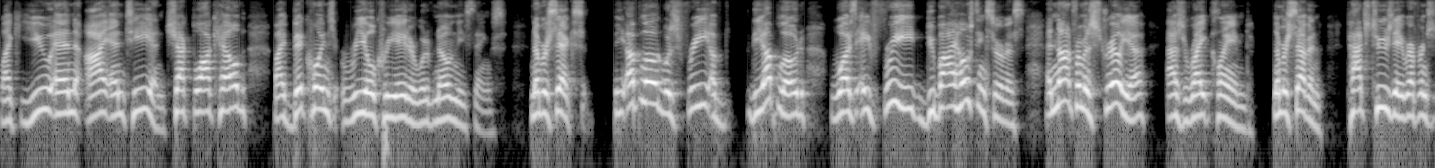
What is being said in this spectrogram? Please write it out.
like UNINT and check block held by Bitcoin's real creator would have known these things. Number six, the upload was free of the upload was a free Dubai hosting service and not from Australia, as Wright claimed. Number seven, Patch Tuesday reference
